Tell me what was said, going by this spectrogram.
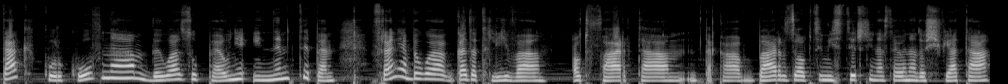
tak Kurkówna była zupełnie innym typem. Frania była gadatliwa, otwarta, taka bardzo optymistycznie nastawiona do świata.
